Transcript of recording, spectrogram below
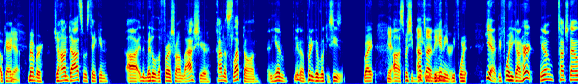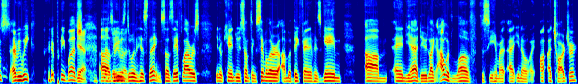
Okay, Yeah. remember Jahan Dotson was taken uh, in the middle of the first round last year, kind of slept on, and he had you know a pretty good rookie season, right? Yeah. uh, especially Outside in the the beginning injury. before, yeah, before he got hurt. You know, touchdowns every week, pretty much. Yeah. Uh, so he was was. doing his thing. So Zay Flowers, you know, can do something similar. I'm a big fan of his game. Um, and yeah, dude, like I would love to see him at, at, you know, a, a Charger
